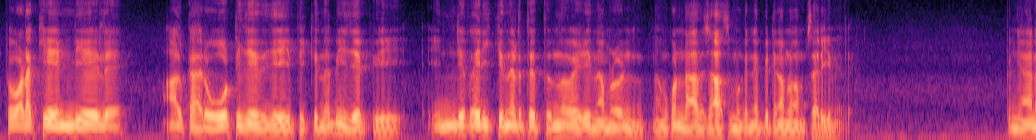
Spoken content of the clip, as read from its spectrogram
ഇപ്പോൾ വടക്കേ ഇന്ത്യയിലെ ആൾക്കാർ വോട്ട് ചെയ്ത് ജയിപ്പിക്കുന്ന ബി ജെ പി ഇന്ത്യ ഭരിക്കുന്നിടത്ത് എത്തുന്ന വഴി നമ്മൾ നമുക്കുണ്ടാകുന്ന ശ്വാസമുട്ടിനെ പറ്റി നമ്മൾ സംസാരിക്കുന്നില്ലേ? ഇപ്പം ഞാൻ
